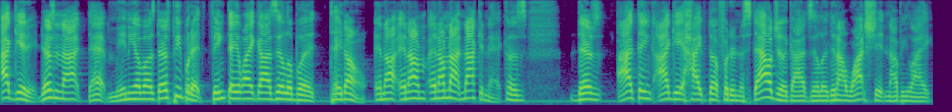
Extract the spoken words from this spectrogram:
I get it. There's not that many of us. There's people that think they like Godzilla, but they don't. And I and I'm and I'm not knocking that because there's I think I get hyped up for the nostalgia of Godzilla. Then I watch it and I'll be like,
